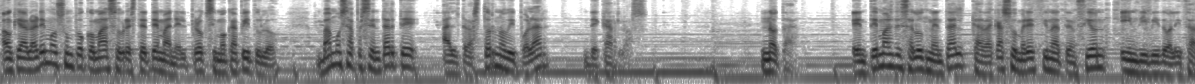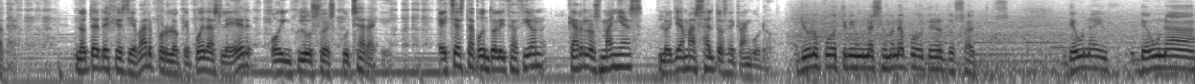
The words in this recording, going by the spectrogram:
Aunque hablaremos un poco más sobre este tema en el próximo capítulo, vamos a presentarte al trastorno bipolar de Carlos. Nota. En temas de salud mental, cada caso merece una atención individualizada. No te dejes llevar por lo que puedas leer o incluso escuchar aquí. Hecha esta puntualización, Carlos Mañas lo llama saltos de canguro. Yo lo puedo tener en una semana, puedo tener dos saltos. De una, de una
